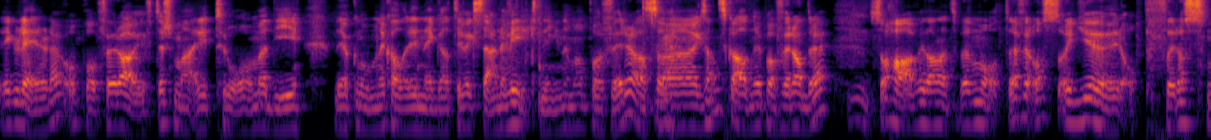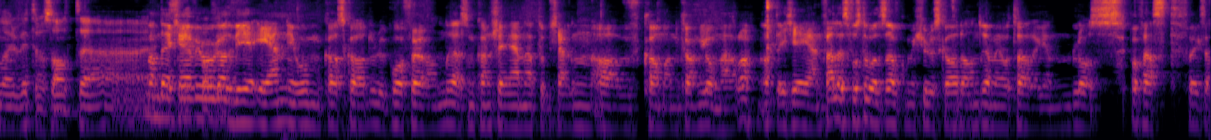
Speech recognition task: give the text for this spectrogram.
regulerer det og påfører avgifter som er i tråd med de det økonomene kaller de negative eksterne virkningene man påfører, altså ikke skadene vi påfører andre, Mm. så har vi da nettopp en måte for oss å gjøre opp for oss når vi tross alt eh, Men det krever jo òg at vi er enige om hva skader du påfører andre, som kanskje er nettopp kjernen av hva man krangler om her. da. At det ikke er en felles forståelse av hvor mye du skader andre med å ta deg en blås på fest, f.eks.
